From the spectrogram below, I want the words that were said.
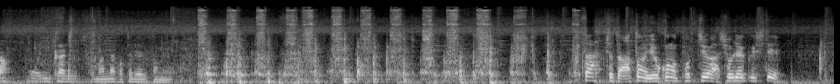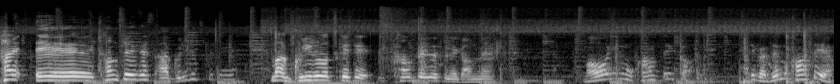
あ。もういい感じ。ちょっと真ん中とりあえず止めようさあちょっと後の横のポッチは省略して。はいえー、完成です。あグリルつけてみようまあグリルをつけて完成ですね顔面。周りも完成か。てか全部完成やん、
